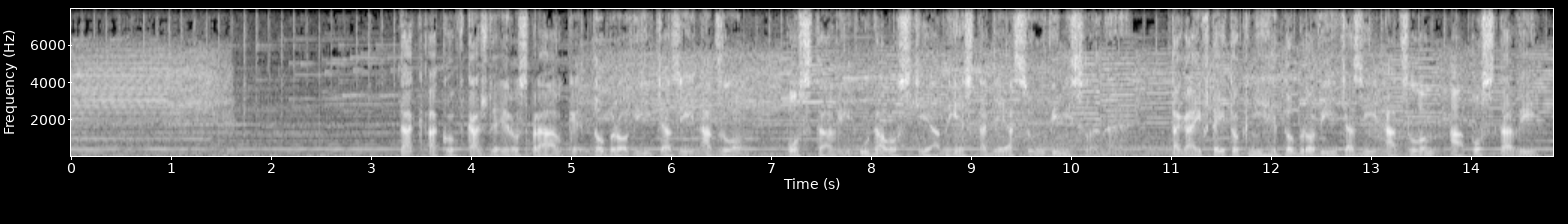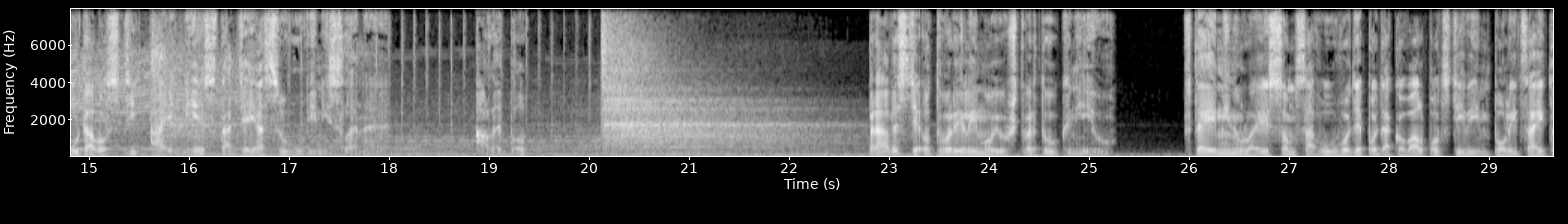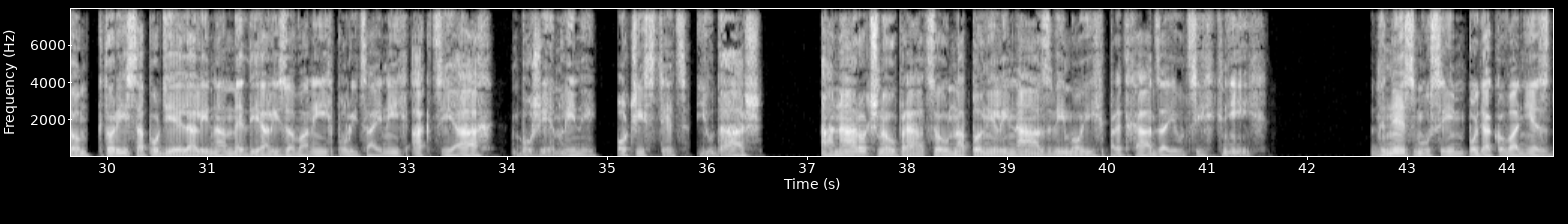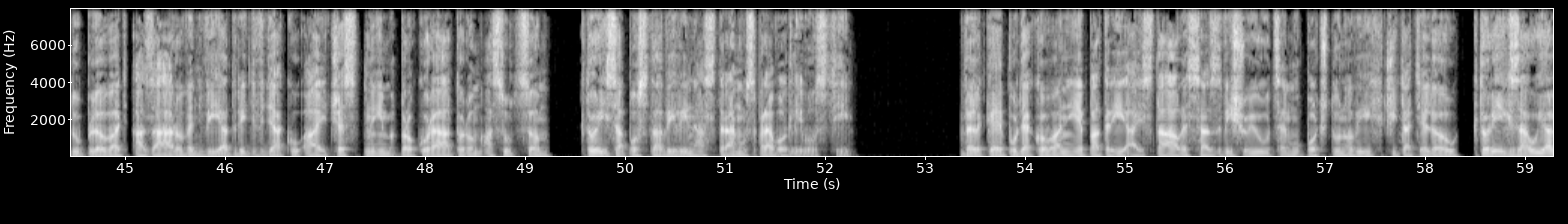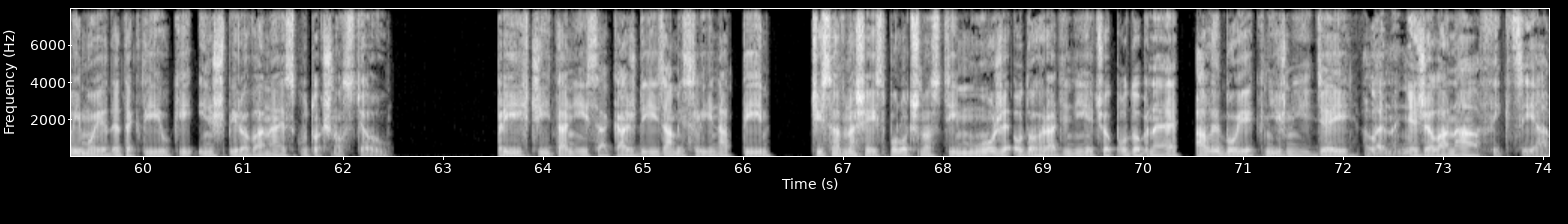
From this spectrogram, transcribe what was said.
Tak ako v každej rozprávke dobro víťazí nad zlom, postavy, udalosti a miesta deja sú vymyslené, tak aj v tejto knihe dobro víťazí nad zlom a postavy, udalosti aj miesta deja sú vymyslené. Alebo... Práve ste otvorili moju štvrtú knihu – v tej minulej som sa v úvode poďakoval poctivým policajtom, ktorí sa podielali na medializovaných policajných akciách Božie mlyny, Očistec, Judáš a náročnou prácou naplnili názvy mojich predchádzajúcich kníh. Dnes musím poďakovanie zdupľovať a zároveň vyjadriť vďaku aj čestným prokurátorom a sudcom, ktorí sa postavili na stranu spravodlivosti. Veľké poďakovanie patrí aj stále sa zvyšujúcemu počtu nových čitateľov, ktorých zaujali moje detektívky inšpirované skutočnosťou. Pri ich čítaní sa každý zamyslí nad tým, či sa v našej spoločnosti môže odohrať niečo podobné, alebo je knižný dej len neželaná fikcia.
